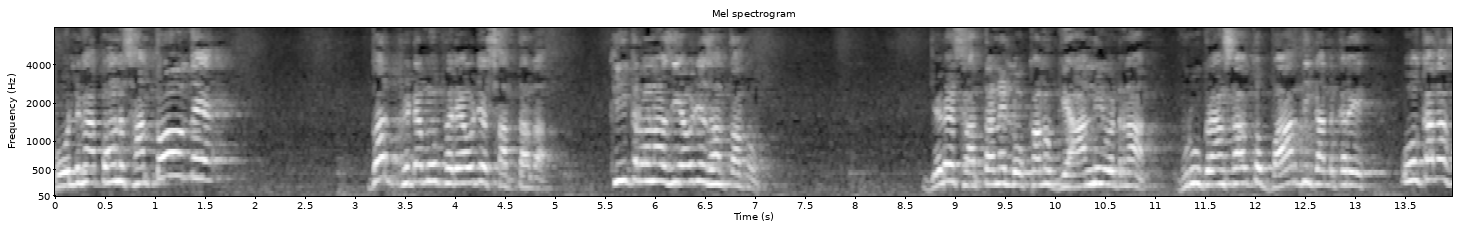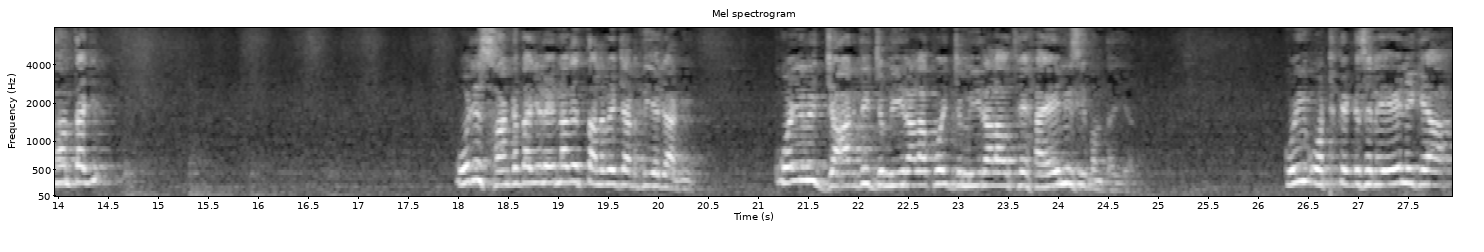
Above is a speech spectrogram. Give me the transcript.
ਬੋਲੀਆਂ ਪਾਉਣ ਸੰਤ ਉਹ ਹੁੰਦੇ ਆ। ਦਰ ਫਿਟੇ ਮੂੰਹ ਫਿਰਿਆ ਉਹ ਜੇ ਸੰਤਾਂ ਦਾ। ਕੀ ਕਰਾਉਣਾ ਸੀ ਉਹ ਜੇ ਸੰਤਾਂ ਤੋਂ? ਜਿਹੜੇ ਸੰਤਾਂ ਨੇ ਲੋਕਾਂ ਨੂੰ ਗਿਆਨ ਨਹੀਂ ਵੰਡਣਾ, ਗੁਰੂ ਗ੍ਰੰਥ ਸਾਹਿਬ ਤੋਂ ਬਾਹਰ ਦੀ ਗੱਲ ਕਰੇ, ਉਹ ਕਾਹਦਾ ਸੰਤ ਹੈ ਜੀ? ਉਹ ਜੀ ਸੰਗਤ ਆ ਜਿਹੜੇ ਇਹਨਾਂ ਦੇ ਤਲਵੇ ਚੜਦੀ ਹੈ ਜਾ ਕੇ। ਕੋਈ ਵੀ ਜਾਗਦੀ ਜ਼ਮੀਰ ਵਾਲਾ, ਕੋਈ ਜ਼ਮੀਰ ਵਾਲਾ ਉੱਥੇ ਹੈ ਹੀ ਨਹੀਂ ਸੀ ਬੰਦਾ ਯਾਰ ਕੋਈ ਉੱਠ ਕੇ ਕਿਸੇ ਨੇ ਇਹ ਨਹੀਂ ਕਿਹਾ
